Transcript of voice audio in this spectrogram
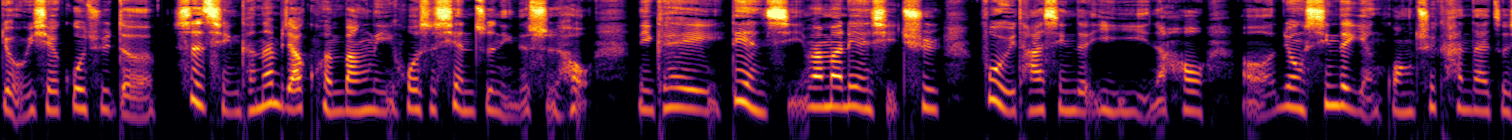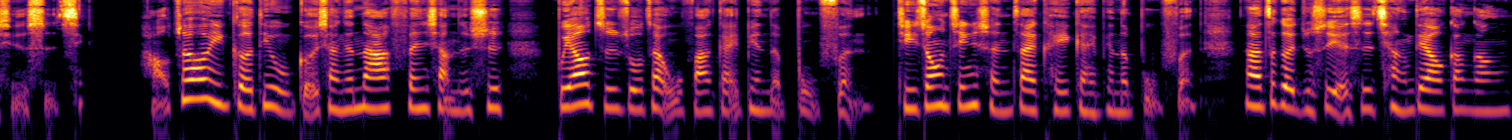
有一些过去的事情可能比较捆绑你，或是限制你的时候，你可以练习，慢慢练习去赋予它新的意义，然后呃，用新的眼光去看待这些事情。好，最后一个第五个想跟大家分享的是。不要执着在无法改变的部分，集中精神在可以改变的部分。那这个就是也是强调刚刚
